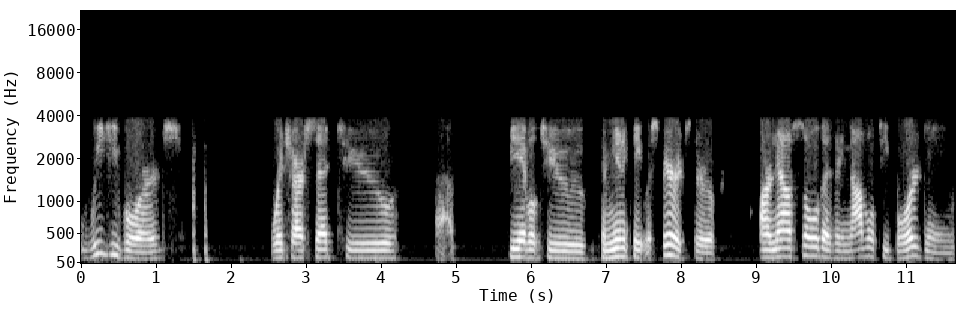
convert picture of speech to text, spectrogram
Ouija boards, which are said to uh, be able to communicate with spirits through are now sold as a novelty board game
